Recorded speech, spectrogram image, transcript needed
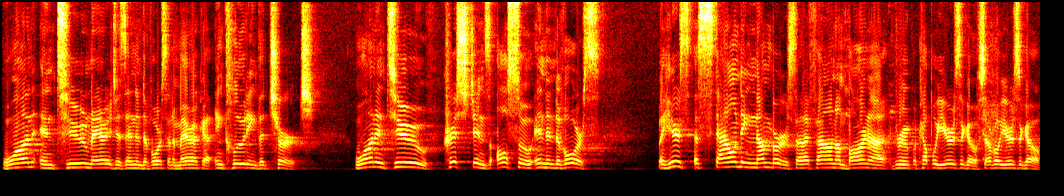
One in two marriages end in divorce in America, including the church. One in two Christians also end in divorce. But here's astounding numbers that I found on Barna Group a couple years ago, several years ago.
